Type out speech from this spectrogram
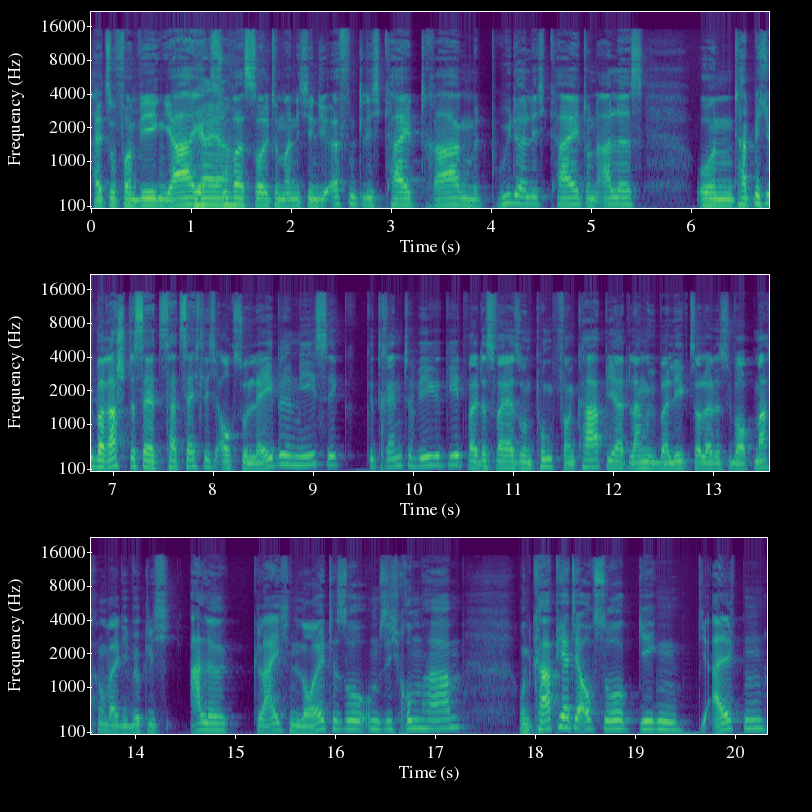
halt so von wegen, ja, jetzt Ja, ja. sowas sollte man nicht in die Öffentlichkeit tragen mit Brüderlichkeit und alles. Und hat mich überrascht, dass er jetzt tatsächlich auch so labelmäßig getrennte Wege geht, weil das war ja so ein Punkt von er hat lange überlegt, soll er das überhaupt machen, weil die wirklich alle gleichen Leute so um sich rum haben. Und Kapi hat ja auch so gegen die Alten,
